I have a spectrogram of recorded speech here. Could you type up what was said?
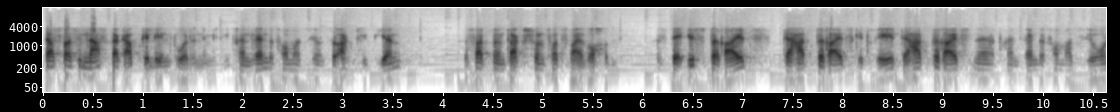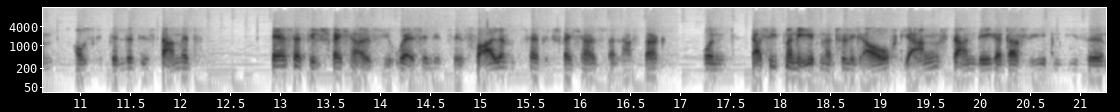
das, was im Nasdaq abgelehnt wurde, nämlich die Trendwendeformation zu aktivieren. Das hat man im DAX schon vor zwei Wochen. Also der ist bereits, der hat bereits gedreht, der hat bereits eine Trendwendeformation ausgebildet, ist damit sehr, sehr viel schwächer als die US-Indizes, vor allem sehr viel schwächer als der Nasdaq. Und da sieht man eben natürlich auch die Angst der Anleger, dass eben diese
